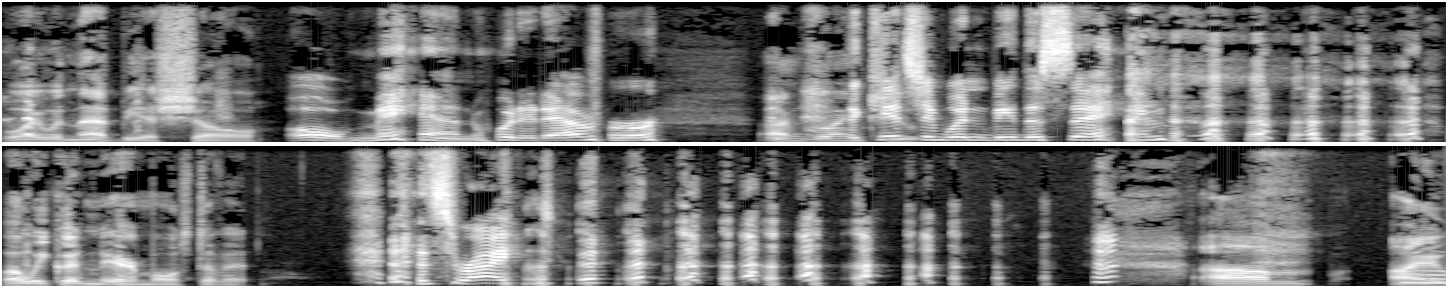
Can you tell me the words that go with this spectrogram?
Boy, wouldn't that be a show? oh, man, would it ever? I'm going to The to. kitchen wouldn't be the same. Well, we couldn't air most of it. That's right. Um, I oh.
